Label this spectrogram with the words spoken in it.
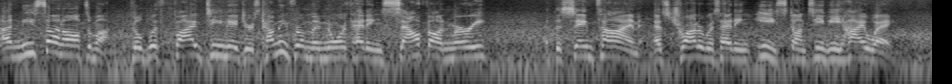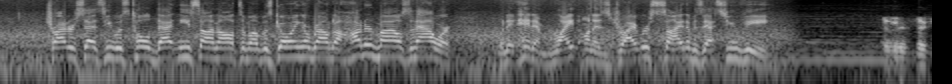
A Nissan Altima filled with five teenagers coming from the north heading south on Murray at the same time as Trotter was heading east on TV Highway. Trotter says he was told that Nissan Altima was going around 100 miles an hour when it hit him right on his driver's side of his SUV. 796.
